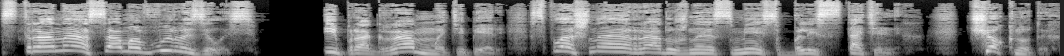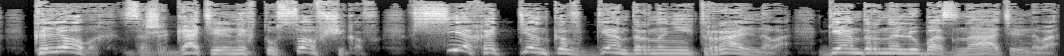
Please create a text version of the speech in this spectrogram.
Страна самовыразилась, и программа теперь сплошная радужная смесь блистательных, чокнутых, клевых, зажигательных тусовщиков, всех оттенков гендерно-нейтрального, гендерно-любознательного,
